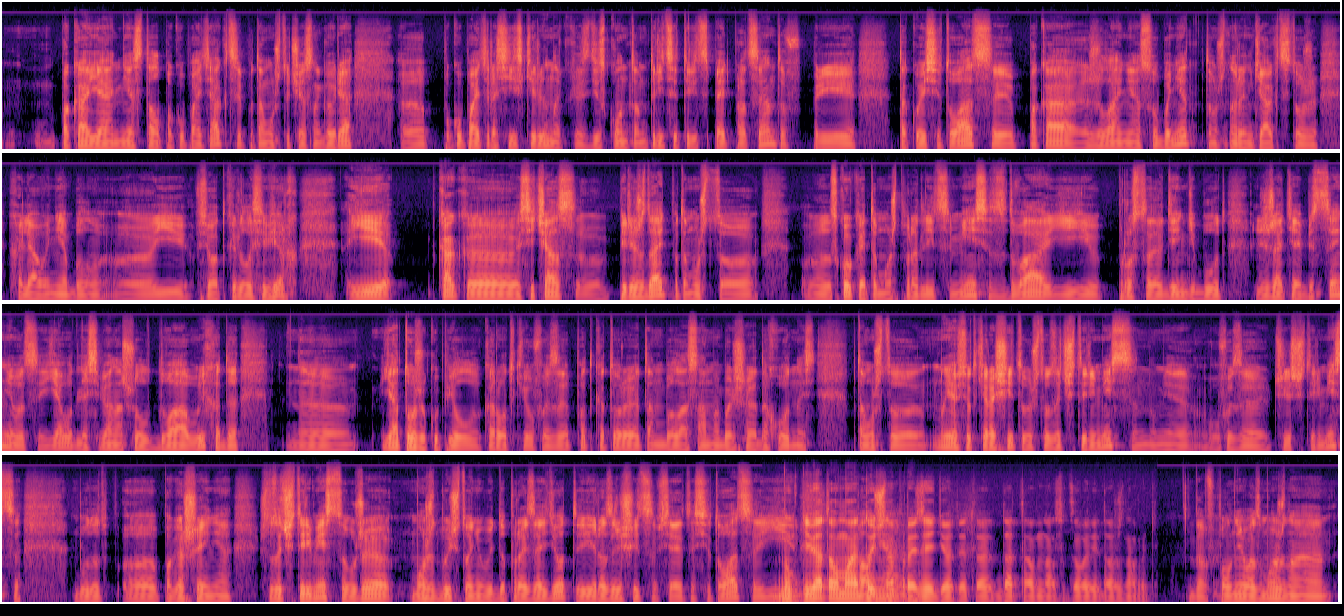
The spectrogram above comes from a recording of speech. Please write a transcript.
пока я не стал покупать акции, потому что, честно говоря, э, покупать российский рынок с дисконтом 30-35% при такой ситуации пока желания особо нет, потому что на рынке акций тоже халявы не было, э, и все открылось вверх. И как э, сейчас переждать, потому что сколько это может продлиться, месяц, два, и просто деньги будут лежать и обесцениваться. И я вот для себя нашел два выхода. Э, я тоже купил короткий ОФЗ, под которые там была самая большая доходность, потому что, ну, я все-таки рассчитываю, что за 4 месяца, ну, у меня ОФЗ через 4 месяца будут э, погашения, что за 4 месяца уже, может быть, что-нибудь да произойдет и разрешится вся эта ситуация. И ну, к 9 мая вполне... точно произойдет, эта дата у нас в голове должна быть. Да, вполне возможно,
